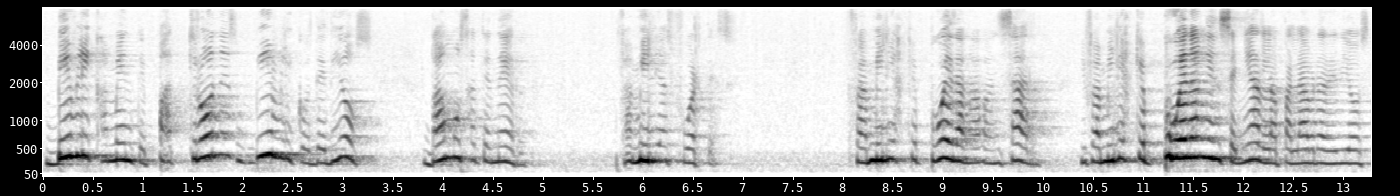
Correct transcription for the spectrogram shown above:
bíblicamente, patrones bíblicos de Dios, vamos a tener familias fuertes, familias que puedan avanzar y familias que puedan enseñar la palabra de Dios.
